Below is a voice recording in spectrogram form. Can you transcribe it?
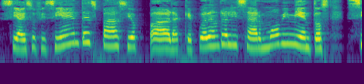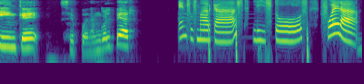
si hay suficiente espacio para que puedan realizar movimientos sin que se puedan golpear. En sus marcas, listos, fuera.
